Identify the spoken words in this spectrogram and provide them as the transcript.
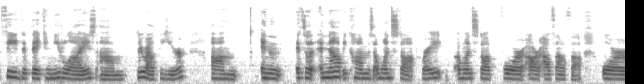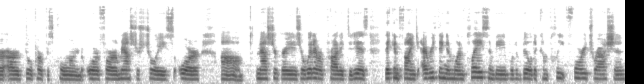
feed that they can utilize um, throughout the year. Um, and it's a and now it becomes a one stop, right? A one stop for our alfalfa or our dual purpose corn or for our master's choice or um, master graze or whatever product it is they can find everything in one place and be able to build a complete forage ration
